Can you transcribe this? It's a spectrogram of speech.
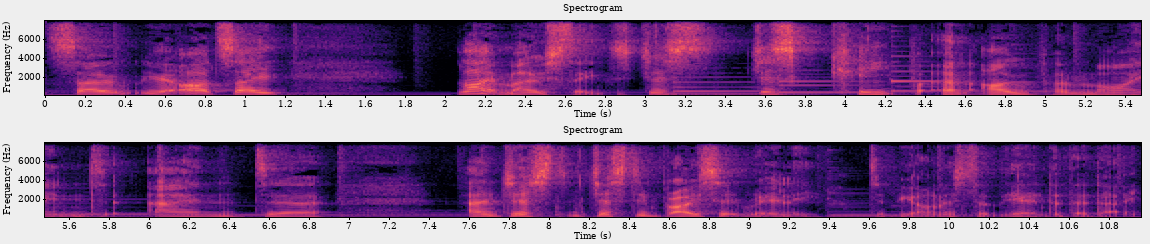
So yeah, I'd say, like most things, just just keep an open mind and uh, and just just embrace it. Really, to be honest, at the end of the day.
